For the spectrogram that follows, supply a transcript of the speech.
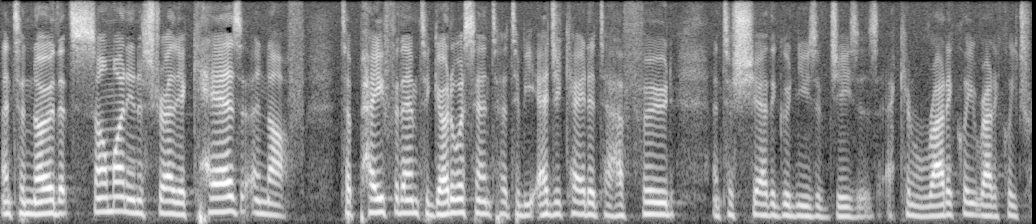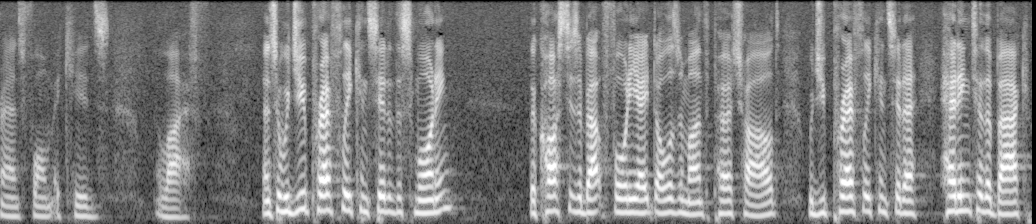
and to know that someone in Australia cares enough to pay for them to go to a center, to be educated, to have food, and to share the good news of Jesus. It can radically, radically transform a kid's life. And so, would you prayerfully consider this morning? The cost is about $48 a month per child. Would you prayerfully consider heading to the back,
